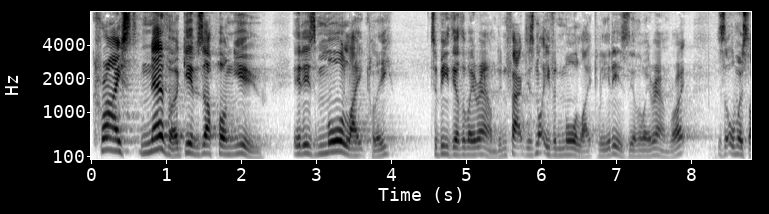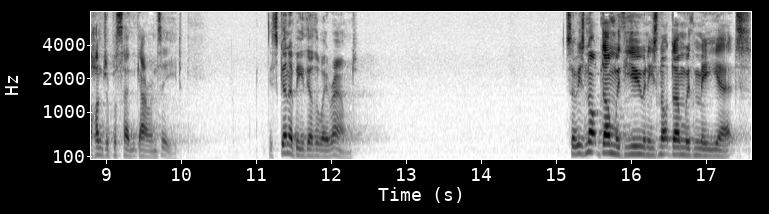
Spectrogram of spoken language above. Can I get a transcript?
Christ never gives up on you. It is more likely to be the other way around. In fact, it's not even more likely, it is the other way around, right? It's almost 100% guaranteed. It's going to be the other way around. So he's not done with you and he's not done with me yet.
